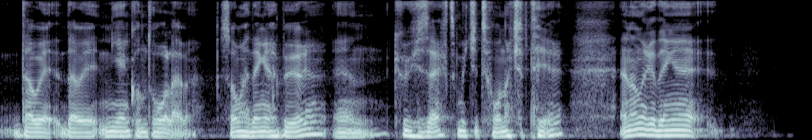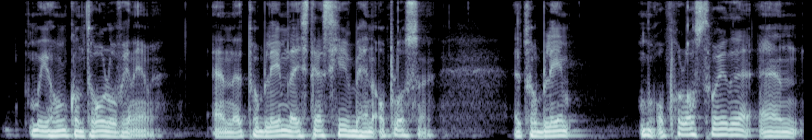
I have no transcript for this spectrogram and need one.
dat we, dat we niet in controle hebben. Sommige dingen gebeuren en cru gezegd moet je het gewoon accepteren. En andere dingen moet je gewoon controle over nemen. En het probleem dat je stress geeft, beginnen oplossen. Het probleem moet opgelost worden en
